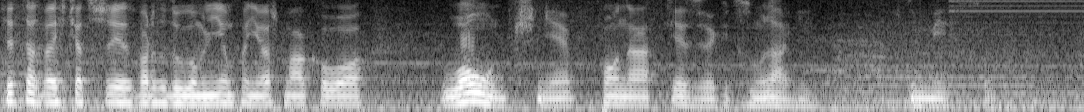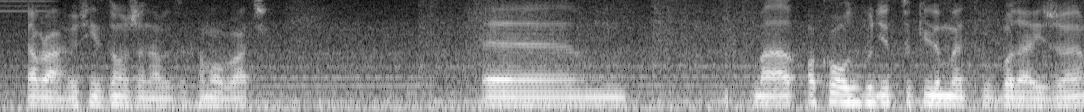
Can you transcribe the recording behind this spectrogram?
323 jest bardzo długą linią ponieważ ma około łącznie ponad Jezu jakie to są lagi w tym miejscu. Dobra już nie zdążę nawet zahamować. Ma około 20 km bodajże.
